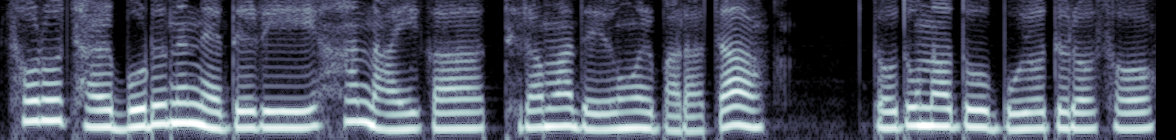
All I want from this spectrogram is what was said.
서로 잘 모르는 애들이 한 아이가 드라마 내용을 말하자 너도 나도 모여들어서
